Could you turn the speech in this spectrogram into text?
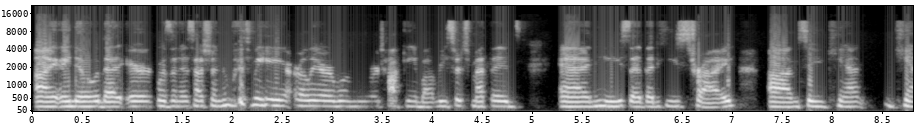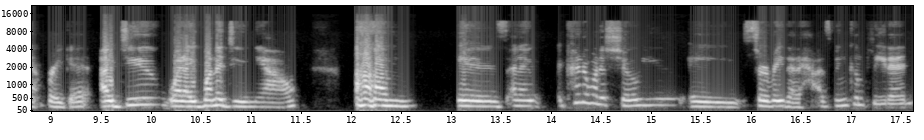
I, I know that Eric was in a session with me earlier when we were talking about research methods and he said that he's tried. Um, so you can't you can't break it. I do what I want to do now um, is, and I, I kind of want to show you a survey that has been completed.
